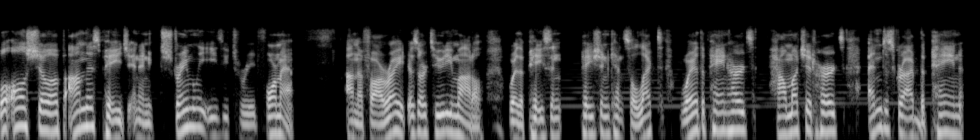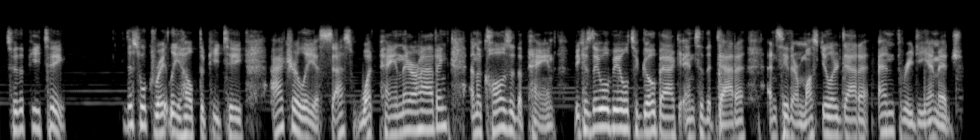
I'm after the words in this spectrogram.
will all show up on this page in an extremely easy to read format. On the far right is our 2D model, where the patient patient can select where the pain hurts, how much it hurts, and describe the pain to the PT. This will greatly help the PT accurately assess what pain they are having and the cause of the pain because they will be able to go back into the data and see their muscular data and 3D image.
